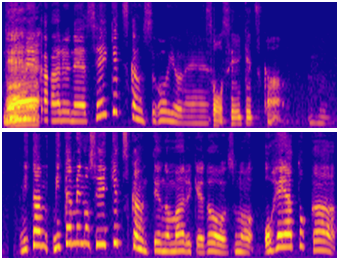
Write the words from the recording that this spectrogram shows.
透明ね感あるね清潔感すごいよねそう、清潔感。うん見た見た目の清潔感っていうのもあるけどそのお部屋とか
